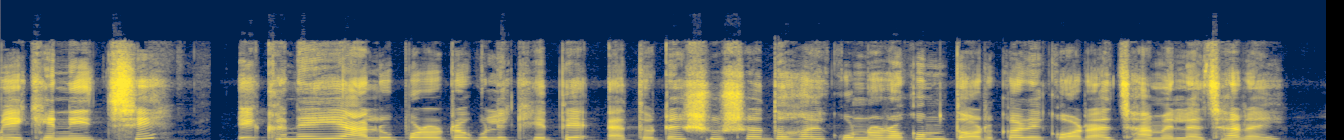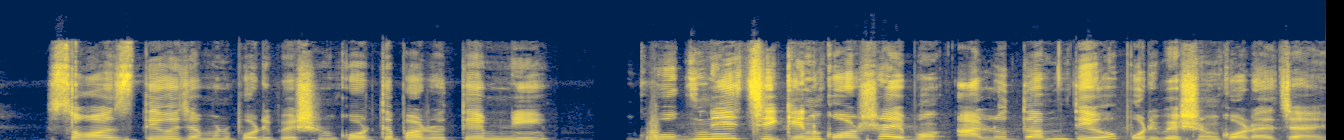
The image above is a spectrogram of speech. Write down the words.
মেখে নিচ্ছি। এখানে এই আলু পরোটাগুলি খেতে এতটাই সুস্বাদু হয় কোনো রকম তরকারি করা ঝামেলা ছাড়াই। সস দিয়েও যেমন পরিবেশন করতে পারো, তেমনি ঘুগনি, চিকেন কষা এবং আলুর দম দিয়েও পরিবেশন করা যায়।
